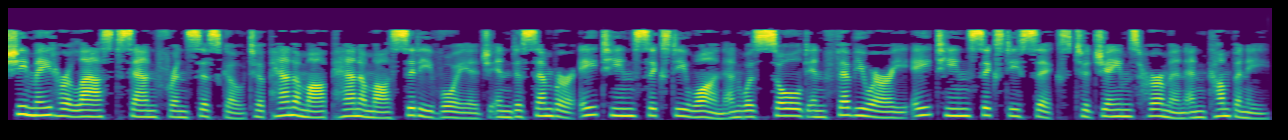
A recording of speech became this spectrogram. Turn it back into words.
She made her last San Francisco to Panama Panama City voyage in December 1861 and was sold in February 1866 to James Herman and Company,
